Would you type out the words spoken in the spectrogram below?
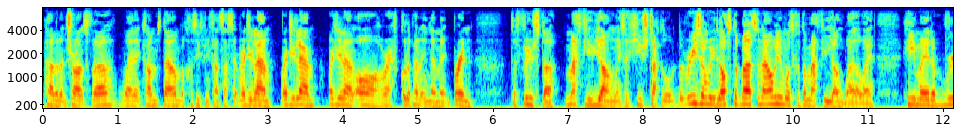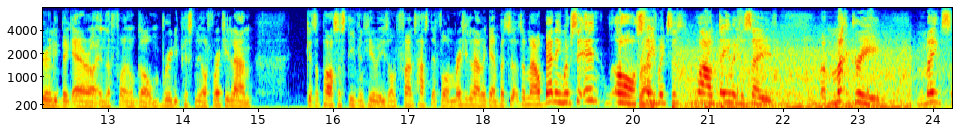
permanent transfer when it comes down because he's been fantastic. Reggie Lamb, Reggie Lamb, Reggie Lamb. Oh, ref, call a penalty there, mate. Byrne to Fuster. Matthew Young makes a huge tackle. The reason we lost to Burton Albion was because of Matthew Young, by the way. He made a really big error in the final goal. Really pissed me off. Reggie Lamb Gets a pass to Stephen Hewitt. He's on fantastic form. Reggie Lamb again puts it to Mal Benning. Whips it in. Oh, save makes a wow. Day makes a save. But Matt Green makes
